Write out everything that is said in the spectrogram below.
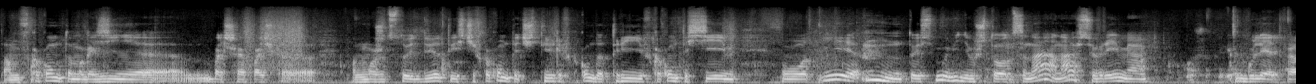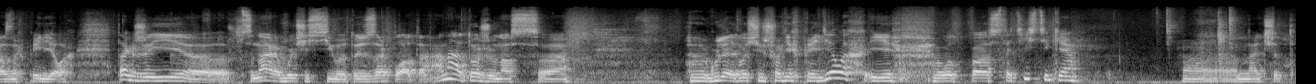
Там в каком-то магазине большая пачка там, может стоить 2000, в каком-то 4, в каком-то 3, в каком-то 7. Вот. И то есть мы видим, что цена, она все время гуляет в разных пределах. Также и э, цена рабочей силы, то есть зарплата, она тоже у нас э, гуляет в очень широких пределах. И вот по статистике, э, значит,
